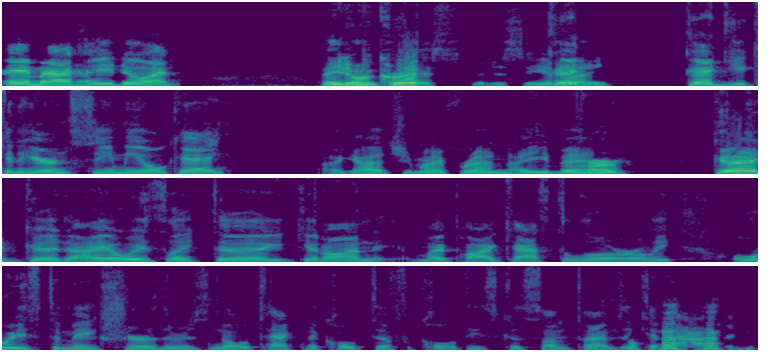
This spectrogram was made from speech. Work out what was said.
Hey, Matt, how you doing? How you doing, Chris? Good to see you, Good. buddy. Good. You can hear and see me okay? I got you, my friend. How you been? Per- Good, good. I always like to get on my podcast a little early, always to make sure there's no technical difficulties because sometimes it can happen.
